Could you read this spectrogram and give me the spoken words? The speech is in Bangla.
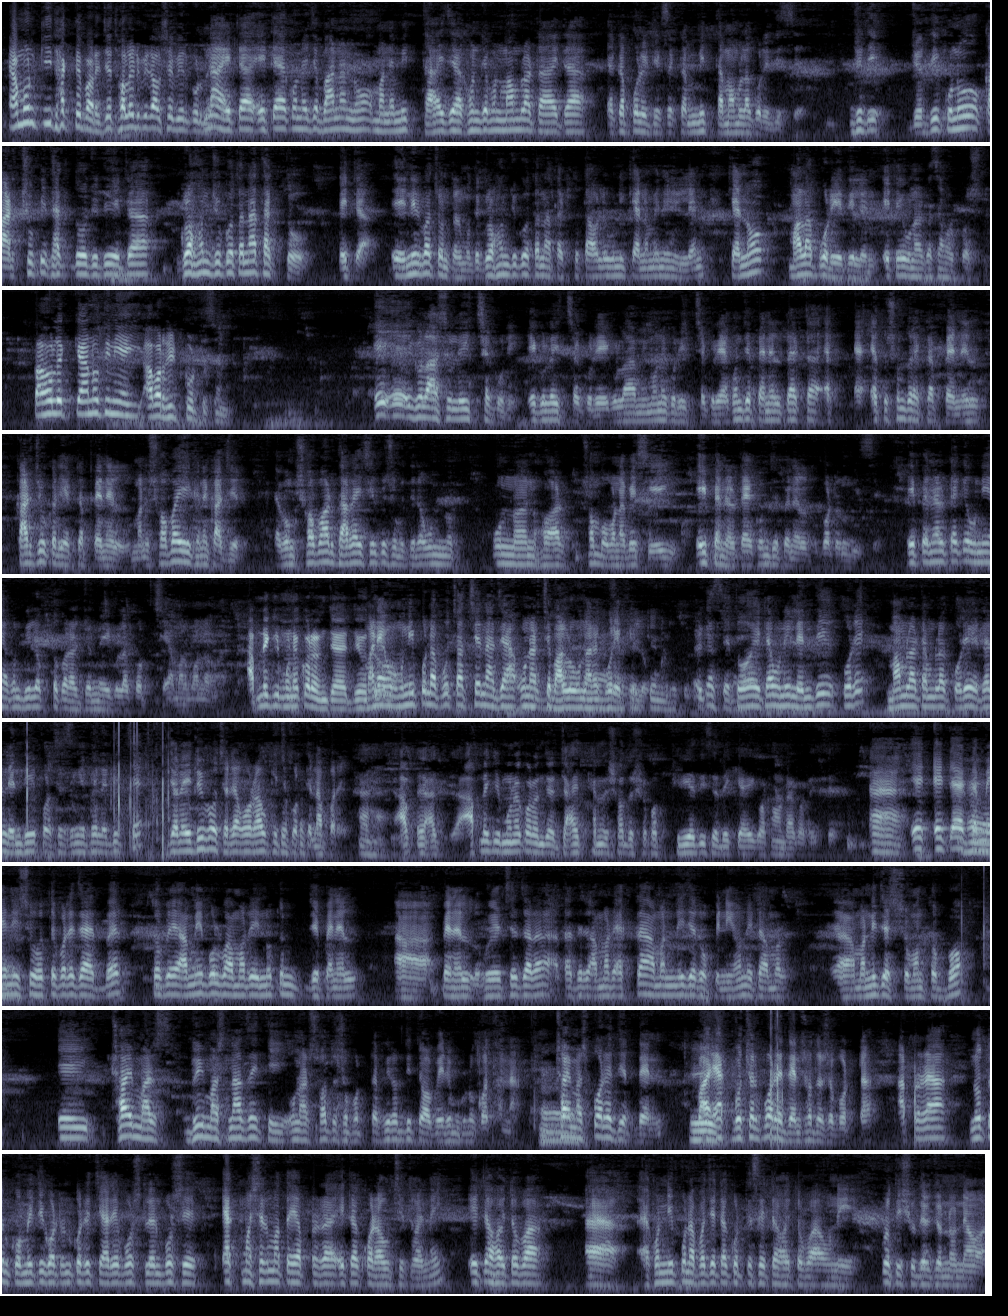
এমন কি থাকতে পারে যে থলের বিড়াল সে বের করবে? না এটা এটা এখন এই যে বানানো মানে মিথ্যা এই যে এখন যেমন মামলাটা এটা একটা পলিটিক্স একটা মিথ্যা মামলা করে দিছে। যদি যদি কোনো কারচুপি থাকতো যদি এটা গ্রহণযোগ্যতা না থাকতো এটা এই নির্বাচনটার মধ্যে গ্রহণযোগ্যতা না থাকতো তাহলে উনি কেন মেনে নিলেন? কেন মালা পরিয়ে দিলেন? এটাই ওনার কাছে আমার প্রশ্ন। তাহলে কেন তিনি এই আবার রিড করতেছেন? এগুলো আসলে ইচ্ছা করি এগুলো ইচ্ছা করি এগুলো আমি মনে করি ইচ্ছা করি। এখন যে প্যানেলটা একটা এত সুন্দর একটা প্যানেল কার্যকারী একটা প্যানেল মানে সবাই এখানে কাজের এবং সবার দ্বারাই শিল্পী সমিতিরা উন্নত উন্নয়ন হওয়ার সম্ভাবনা বেশি এই এই প্যানেলটা এখন যে প্যানেল গঠন হয়েছে। এই প্যানেলটাকে উনি এখন বিলুপ্ত করার জন্য এগুলো করছে আমার মনে হয়। আপনি কি মনে করেন যে মানে উনি পুনাপু চাচ্ছে না যে ওনার চেয়ে ভালো ওনারা করে ফেলো ঠিক আছে? তো এটা উনি লেন্দি করে মামলা টামলা করে এটা লেন্দি প্রসেসিং এ ফেলে দিচ্ছে যেন এই দুই বছরে ওরাও কিছু করতে না পারে। হ্যাঁ হ্যাঁ। আপনি কি মনে করেন যে জাহিদ খানের সদস্যপদ ফিরিয়ে দিছে দেখে এই ঘটনাটা ঘটেছে? হ্যাঁ, এটা একটা মেন ইস্যু হতে পারে জায়েদ ভাইয়ের। তবে আমি বলব আমার এই নতুন যে প্যানেল প্যানেল হয়েছে যারা তাদের আমার একটা আমার নিজের ওপিনিয়ন এটা আমার আমার নিজস্ব মন্তব্য। এই ছয় মাস দুই মাস না যেতেই ওনার সদস্যপদটা ফেরত দিতে হবে এরকম কোনো কথা না। ছয় মাস পরে দিয়ে দেন বা এক বছর পরে দেন সদস্যপদটা। আপনারা নতুন কমিটি গঠন করে চেয়ারে বসলেন বসে এক মাসের মাথায় আপনারা এটা করা উচিত হয় নাই। এটা হয়তো বা আহ, এখন নিপুণাপা যেটা করতেছে এটা হয়তো বা উনি প্রতিশোধের জন্য নেওয়া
